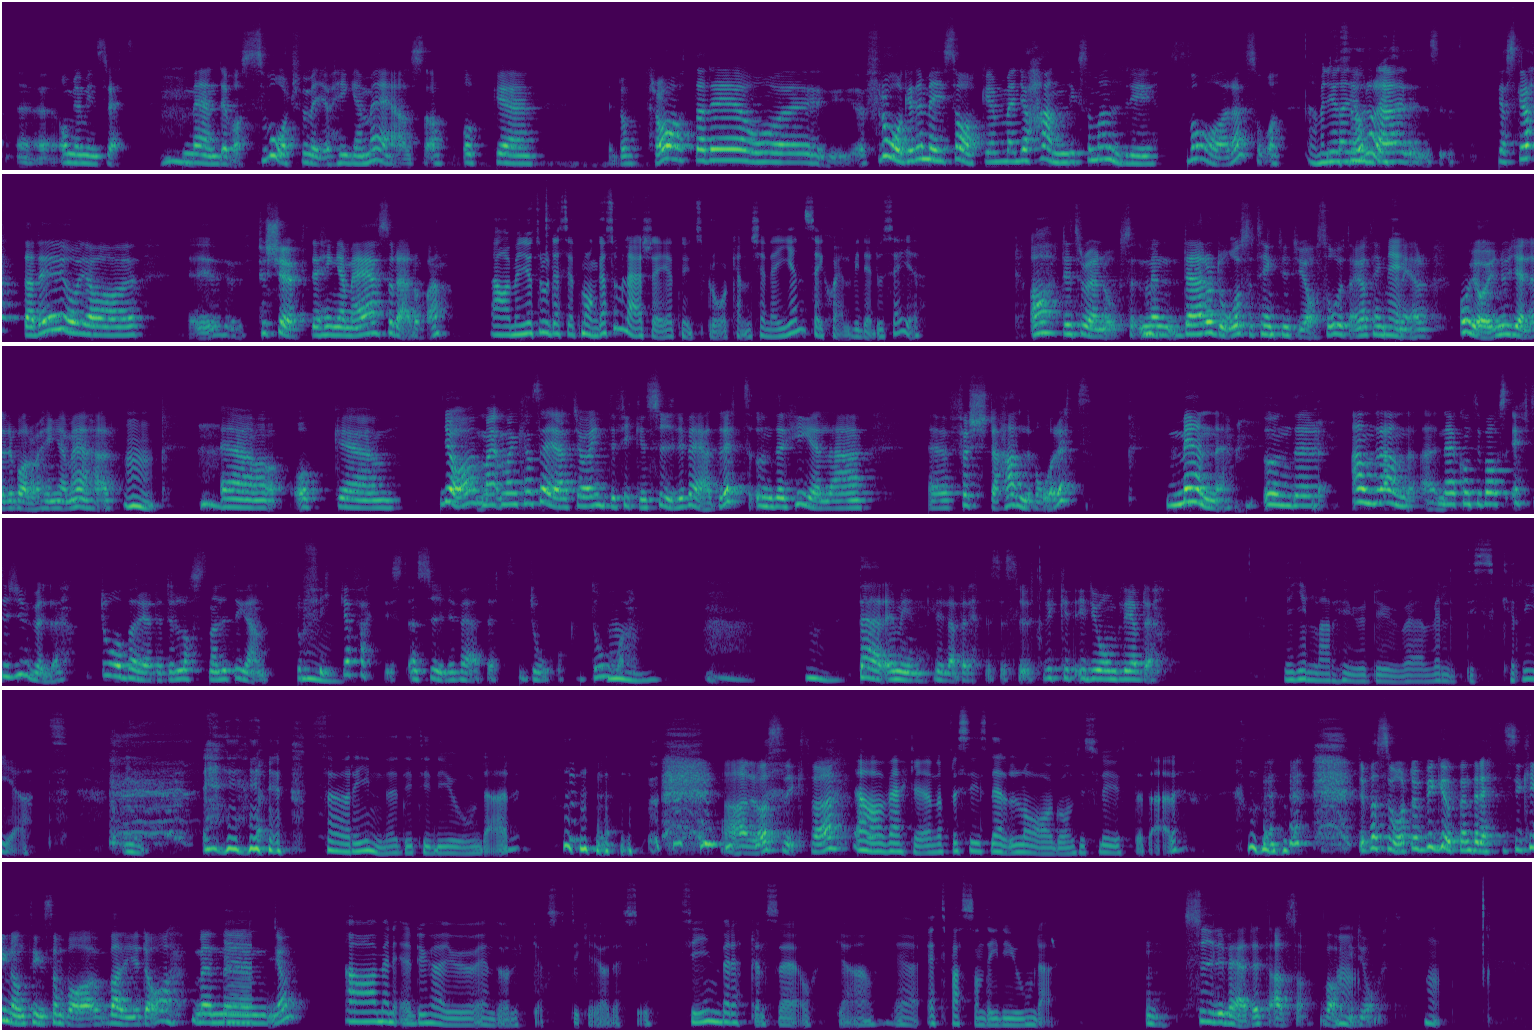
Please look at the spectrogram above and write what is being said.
om jag minns rätt. Men det var svårt för mig att hänga med alltså. Och eh, de pratade och eh, frågade mig saker men jag hann liksom aldrig svara så. ja, men tror jag, bara, det, jag skrattade och jag eh, försökte hänga med sådär då va. ja, men jag tror det att många som lär sig ett nytt språk kan känna igen sig själv i det du säger. Ja, det tror jag nog. Så- Men där och då så tänkte inte jag så utan jag tänkte Nej. mer oj oj, nu gäller det bara att hänga med här. Mm. Eh, och eh, ja, man, man kan säga att jag inte fick en syl i vädret under hela eh, första halvåret. Men under andra, andra, när jag kom tillbaks efter jul, då började det lossna lite grann. Då Mm. fick jag faktiskt en syl i vädret då och då. Mm. Mm. Där är min lilla berättelse slut. Vilket idiom blev det? Jag gillar hur du är väldigt diskret in, för in ditt idiom där. Ja, det var snyggt va? ja, verkligen. Och precis där lagom till slutet där. Det var svårt att bygga upp en berättelse kring någonting som var varje dag. Men eh, ja, Ja, men eh, du har ju ändå lyckats tycker jag Desi. Fin berättelse och ja, eh, ett passande idiom där. mm. syl i vädret alltså var Mm. idiomet.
